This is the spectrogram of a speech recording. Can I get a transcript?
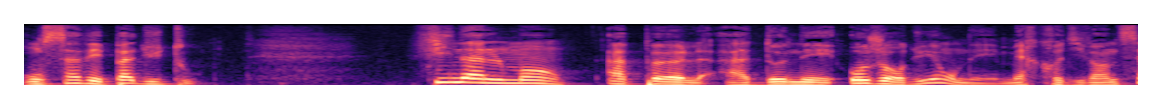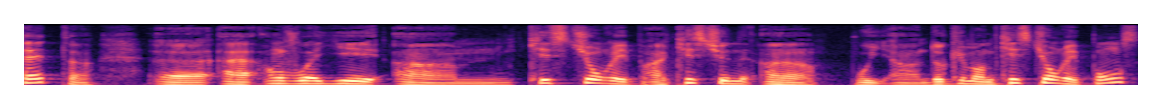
on savait pas du tout Finalement, Apple a donné aujourd'hui, on est mercredi 27, euh, a envoyé un question un question un oui un document de questions-réponses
